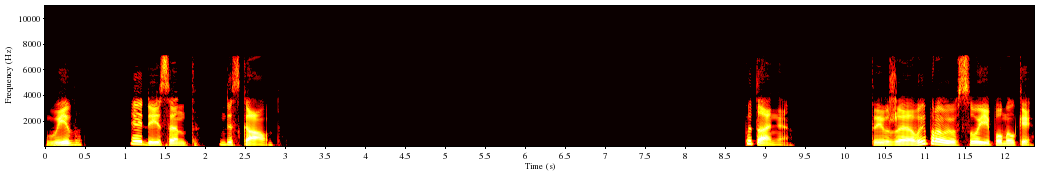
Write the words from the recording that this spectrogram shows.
with a decent discount. Питання. Ти вже виправив свої помилки?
